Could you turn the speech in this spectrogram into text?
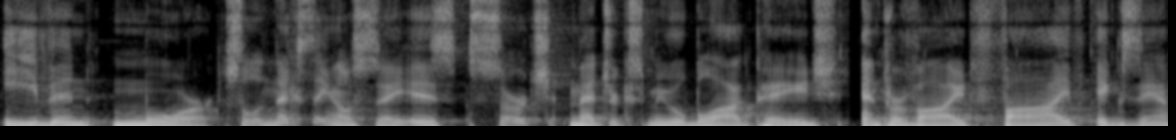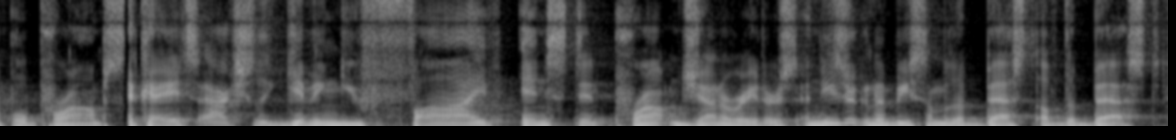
even more. So the next thing I'll say is search Metrics Mule blog page and provide five example prompts. Okay, it's actually giving you five instant prompt generators, and these are going to be some of the best of the best.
